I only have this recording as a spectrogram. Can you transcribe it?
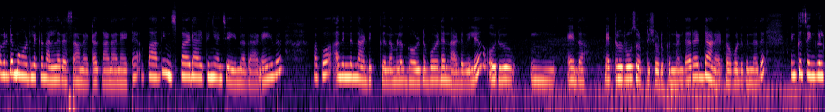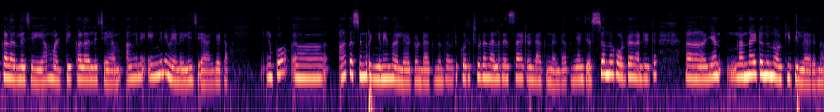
അവരുടെ മോഡലൊക്കെ നല്ല രസമാണ് കേട്ടോ കാണാനായിട്ട്. അപ്പോൾ അത് ഇൻസ്പയർഡ് ആയിട്ട് ഞാൻ ചെയ്യുന്നതാണ് ഇത്. അപ്പോൾ അതിന്റെ നടുക്ക് നമ്മൾ ഗോൾഡ് ബോയുടെ നടുവിൽ ഒരു ഏതാ മെറ്റൽ റോസ് ഒട്ടിച്ച് കൊടുക്കുന്നുണ്ട്. റെഡാണ് കേട്ടോ കൊടുക്കുന്നത്. നിങ്ങൾക്ക് സിംഗിൾ കളറിൽ ചെയ്യാം മൾട്ടി കളറിൽ ചെയ്യാം അങ്ങനെ എങ്ങനെ വേണമെങ്കിലും ചെയ്യാം കേട്ടോ. അപ്പോൾ ആ കസ്റ്റമർ ഇങ്ങനെയൊന്നും അല്ല കേട്ടോ ഉണ്ടാക്കുന്നത്. അവർ കുറച്ചുകൂടെ നല്ല രസമായിട്ട് ഉണ്ടാക്കുന്നുണ്ട്. അപ്പോൾ ഞാൻ ജസ്റ്റ് ഒന്ന് ഫോട്ടോ കണ്ടിട്ട് ഞാൻ നന്നായിട്ടൊന്നും നോക്കിയിട്ടില്ലായിരുന്നു.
